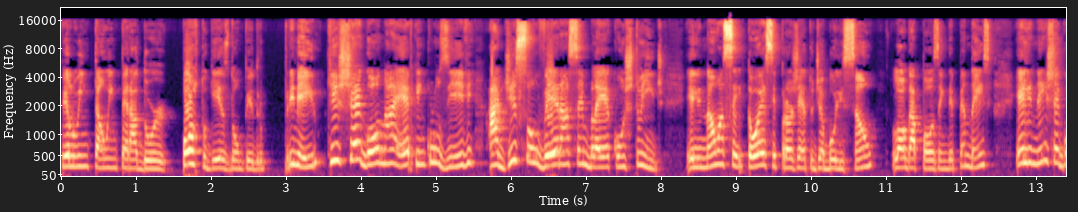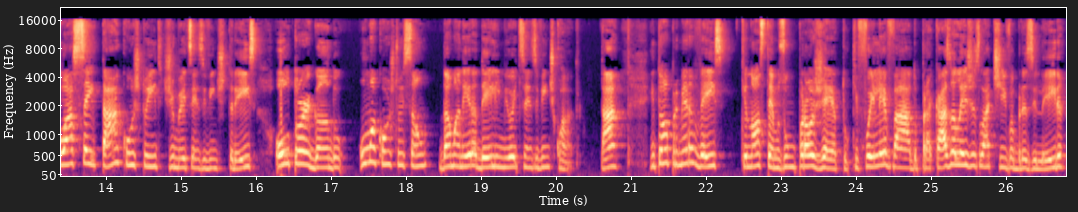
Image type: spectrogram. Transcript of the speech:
pelo então imperador português Dom Pedro I, que chegou na época inclusive a dissolver a Assembleia Constituinte. Ele não aceitou esse projeto de abolição logo após a independência, ele nem chegou a aceitar a Constituinte de 1823, outorgando uma Constituição da maneira dele em 1824, tá? Então, a primeira vez que nós temos um projeto que foi levado para a Casa Legislativa Brasileira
